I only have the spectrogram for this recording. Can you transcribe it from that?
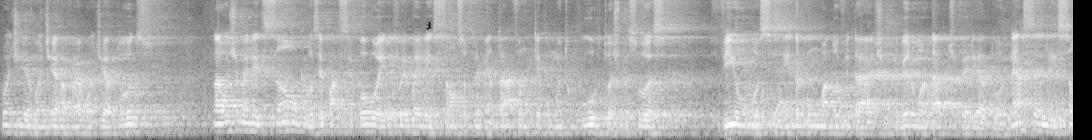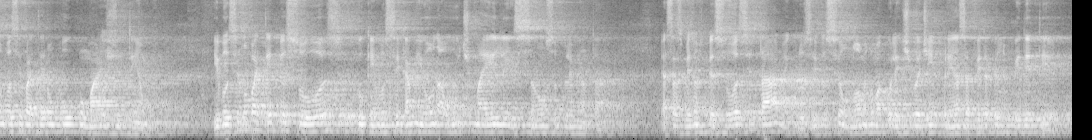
Bom dia, bom dia Rafael, bom dia a todos. Na última eleição que você participou, foi uma eleição suplementar, foi um tempo muito curto, as pessoas viam você ainda como uma novidade, primeiro mandato de vereador. Nessa eleição você vai ter um pouco mais de tempo. E você não vai ter pessoas com quem você caminhou na última eleição suplementar. Essas mesmas pessoas citaram, inclusive, o seu nome numa coletiva de imprensa feita pelo PDT.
